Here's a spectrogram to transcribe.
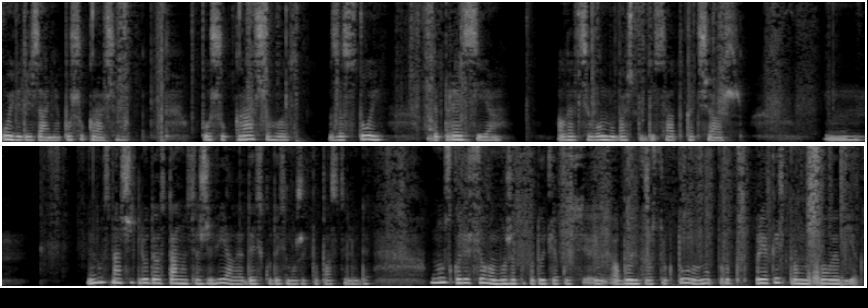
Ой, відрізання, пошук кращого. Пошук кращого, застой, депресія. Але в цілому, бачите, десятка чаш. Ну, значить, люди остануться живі, але десь кудись можуть попасти люди. Ну, скоріш всього, може попадуть в якусь або інфраструктуру, ну, про, про якийсь промисловий об'єкт.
